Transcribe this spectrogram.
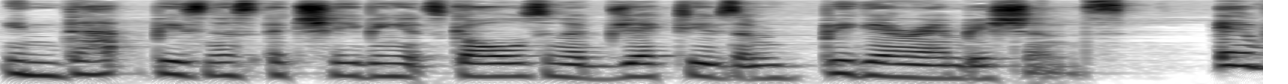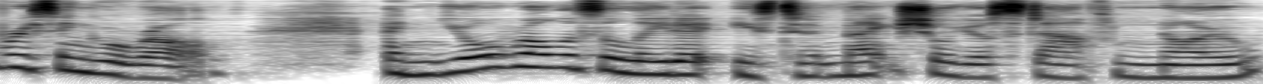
in that business achieving its goals and objectives and bigger ambitions every single role. And your role as a leader is to make sure your staff know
